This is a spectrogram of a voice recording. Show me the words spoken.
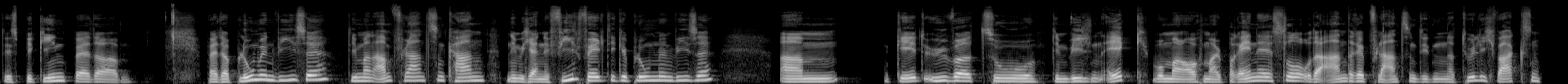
Das beginnt bei der bei der Blumenwiese, die man anpflanzen kann, nämlich eine vielfältige Blumenwiese, ähm, geht über zu dem wilden Eck, wo man auch mal Brennnessel oder andere Pflanzen, die natürlich wachsen,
